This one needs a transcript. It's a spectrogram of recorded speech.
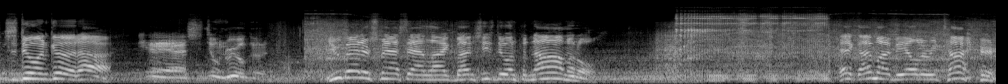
She's doing good, huh? Yeah, she's doing real good. You better smash that like button. She's doing phenomenal. Heck, I might be able to retire.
